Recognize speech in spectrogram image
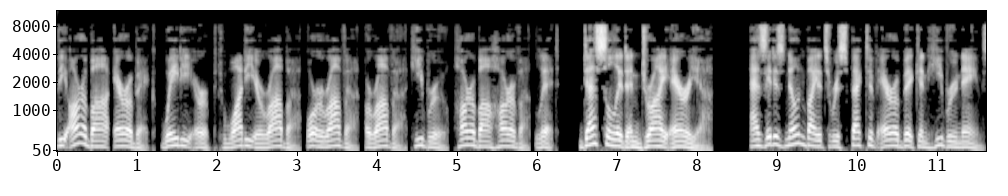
The Arabah Arabic, Wadi Erbt Wadi Araba, or Arava, Arava Hebrew, Harabah Harava, lit. desolate and dry area, as it is known by its respective Arabic and Hebrew names,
